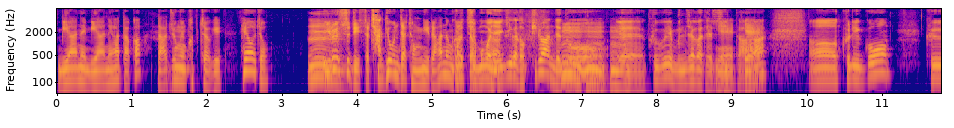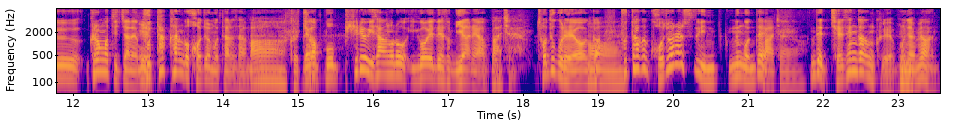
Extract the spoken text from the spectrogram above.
미안해 미안해 하다가 나중엔 갑자기 헤어져. 음. 이럴 수도 있어. 자기 혼자 정리를 하는 그렇지. 거죠. 뭔가 어. 얘기가 더 필요한데도 음, 음, 음. 예, 그게 문제가 될수 예, 있다. 예. 어 그리고 그 그런 것도 있잖아요. 예. 부탁하는 거 거절 못하는 사람들. 아, 그렇죠. 내가 뭐 필요 이상으로 이거에 대해서 미안해하고. 맞아요. 저도 그래요. 그러니까 어. 부탁은 거절할 수도 있는 건데. 맞아요. 근데 제 생각은 그래요. 뭐냐면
